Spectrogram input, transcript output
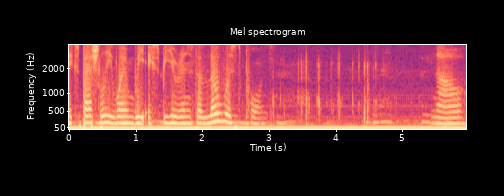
especially when we experience the lowest point. Now,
